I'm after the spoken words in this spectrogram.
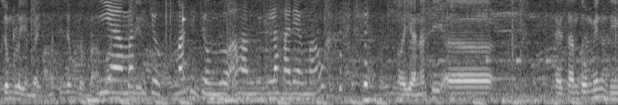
Jomblo ya mbak? Masih jomblo mbak? Iya masih sendiri? jo masih jomblo. Alhamdulillah ada yang mau. Oh ya nanti eh, saya cantumin di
